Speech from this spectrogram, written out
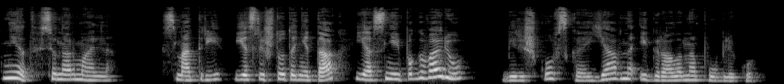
«Нет, все нормально. Смотри, если что-то не так, я с ней поговорю». Бережковская явно играла на публику.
